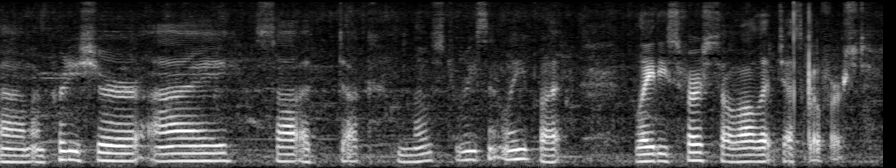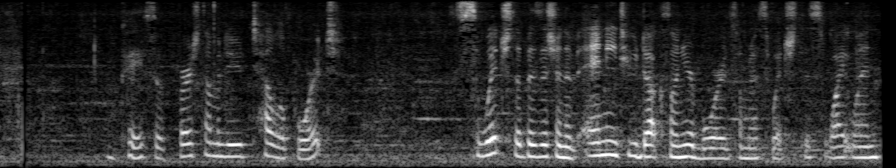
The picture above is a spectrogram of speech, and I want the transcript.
Um, I'm pretty sure I saw a duck most recently, but ladies first, so I'll let Jess go first. Okay, so first I'm going to do teleport. Switch the position of any two ducks on your board. So I'm going to switch this white one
